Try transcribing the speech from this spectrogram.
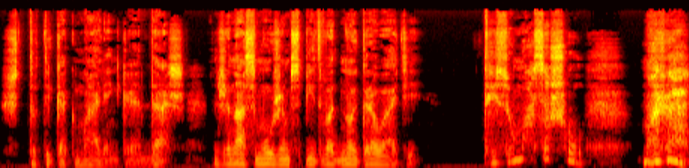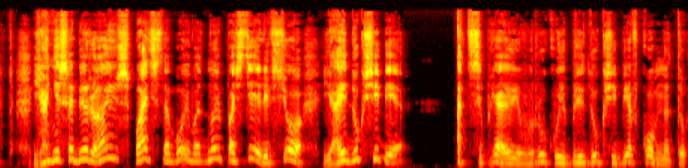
Что ты как маленькая, Даш. Жена с мужем спит в одной кровати. Ты с ума сошел? Марат, я не собираюсь спать с тобой в одной постели. Все, я иду к себе. Отцепляю его руку и бреду к себе в комнату,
